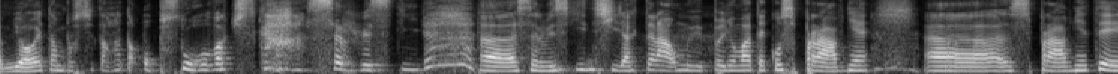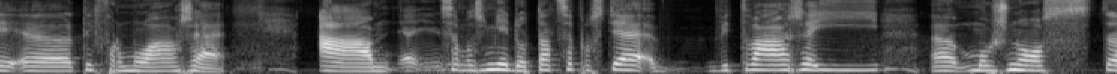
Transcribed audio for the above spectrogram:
uh, jo, je tam prostě tahle ta obsluhovačská servisní, uh, servisní třída, která umí vyplňovat jako správně, uh, správně ty, uh, ty formuláře. A samozřejmě dotace prostě vytvářejí uh, možnost uh,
